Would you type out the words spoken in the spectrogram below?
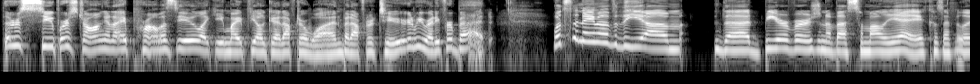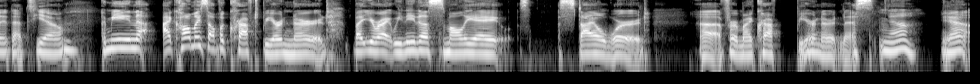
They're super strong. And I promise you, like, you might feel good after one, but after two, you're going to be ready for bed. What's the name of the um the beer version of a sommelier? Because I feel like that's you. I mean, I call myself a craft beer nerd, but you're right. We need a sommelier style word uh, for my craft beer nerdness. Yeah. Yeah.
